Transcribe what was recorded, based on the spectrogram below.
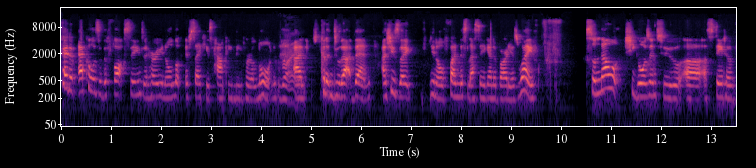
kind of echoes of the fox saying to her, you know, look, if Psyche is happy, leave her alone. Right. And she couldn't do that then, and she's like, you know, find this lesson again of Bardia's wife so now she goes into a, a state of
